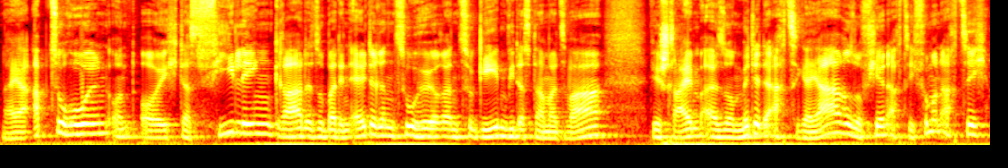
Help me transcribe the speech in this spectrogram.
naja, abzuholen und euch das Feeling gerade so bei den älteren Zuhörern zu geben, wie das damals war. Wir schreiben also Mitte der 80er Jahre, so 84, 85.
